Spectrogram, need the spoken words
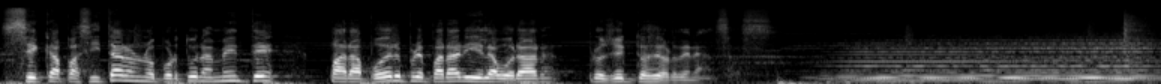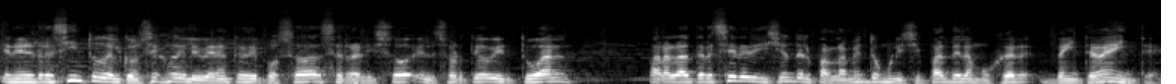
se capacitaron oportunamente para poder preparar y elaborar proyectos de ordenanzas. En el recinto del Consejo Deliberante de Posada se realizó el sorteo virtual para la tercera edición del Parlamento Municipal de la Mujer 2020.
